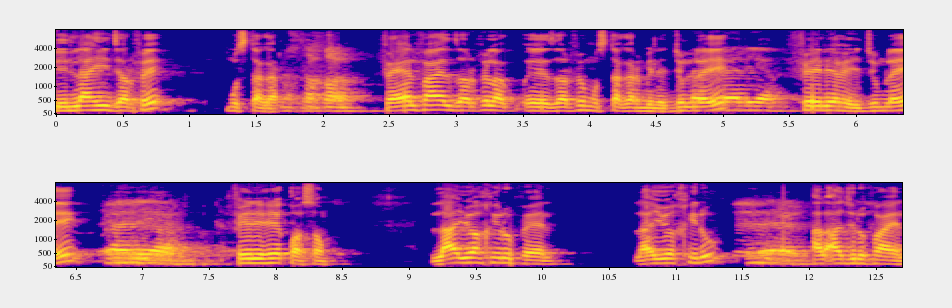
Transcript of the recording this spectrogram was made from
লিল্লাহি জরফে মুস্তাকার ফেল ফাইল জরফে জরফে মুস্তাকার মিলে। জুমলায়ে ফেলিয়া। হয়ে জুমলায়ে ফেলিয়া। হয়ে কসম। লা ইউখিরু ফেল লা ইউখিরু আল আজলু ফাইল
